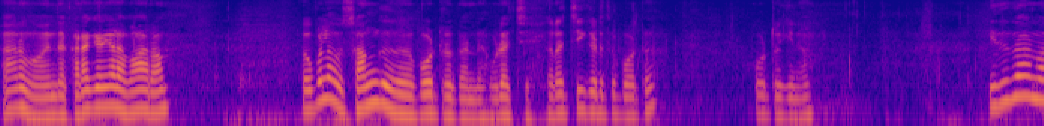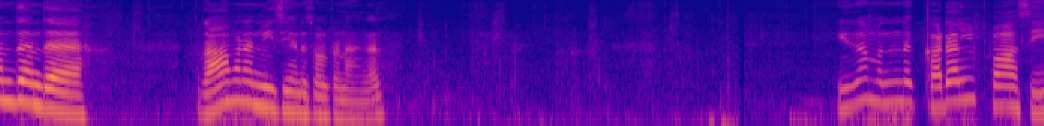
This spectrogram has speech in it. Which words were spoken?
பாருங்க இந்த கடற்கரையில் வாரம் எவ்வளோ சங்கு போட்டிருக்கண்டு உடைச்சி. இறைச்சிக்கு எடுத்து போட்டு போட்டிருக்கணும். இதுதான் வந்து அந்த ராவணன் வீசி என்று சொல்கிறோம் நாங்கள். இதுதான் வந்து இந்த கடல் பாசி.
